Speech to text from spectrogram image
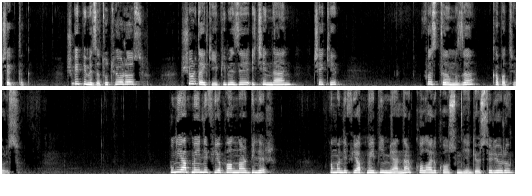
çıktık. Şu ipimizi tutuyoruz. Şuradaki ipimizi içinden çekip fıstığımızı kapatıyoruz. Bunu yapmayı lif yapanlar bilir. Ama lif yapmayı bilmeyenler kolaylık olsun diye gösteriyorum.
